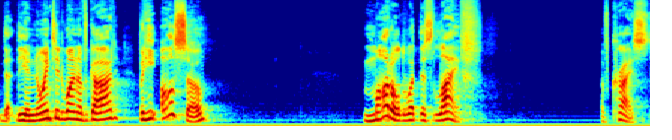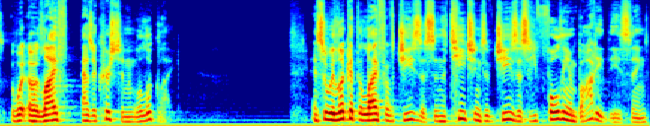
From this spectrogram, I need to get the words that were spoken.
the, anointed one of God. But he also modeled what this life of Christ, what a life as a Christian will look like. And so we look at the life of Jesus and the teachings of Jesus. He fully embodied these things.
